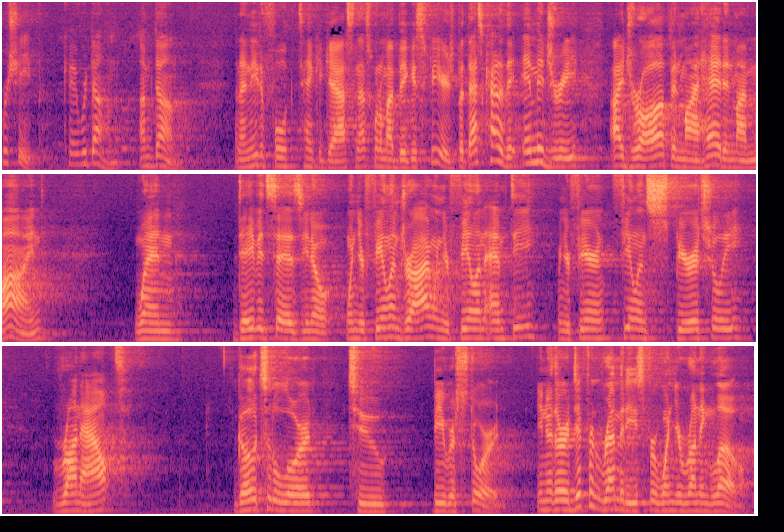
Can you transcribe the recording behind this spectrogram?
We're sheep. Okay, we're dumb. I'm dumb. And I need a full tank of gas, and that's one of my biggest fears. But that's kind of the imagery I draw up in my head, in my mind, when David says, you know, when you're feeling dry, when you're feeling empty, when you're feeling, feeling spiritually run out, go to the Lord to be restored. You know, there are different remedies for when you're running low.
